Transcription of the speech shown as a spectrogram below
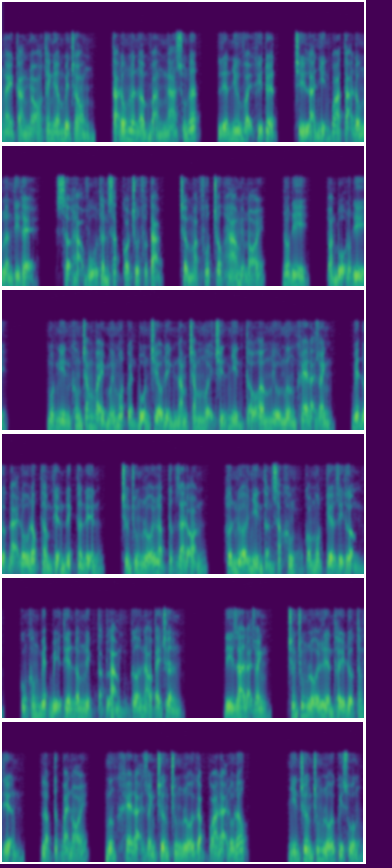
ngày càng nhỏ thanh âm bên trong, tạ đông lân ẩm vàng ngã xuống đất, liền như vậy khí tuyệt, chỉ là nhìn qua tạ đông lân thi thể, sở hạ vũ thần sắc có chút phức tạp, trầm mặc phút chốc há miệng nói, đốt đi, toàn bộ đốt đi. 1071 quyển 4 triều đình 519 nhìn thấu âm lưu mương khe đại doanh, biết được đại đô đốc thẩm thiền đích thân đến, trương trung lỗi lập tức ra đón, hơn nữa nhìn thần sắc không có một tia gì thường, cũng không biết bị thiên đâm lịch tặc làm cỡ nào tay chân đi ra đại doanh, trương trung lỗi liền thấy được thẩm thiền, lập tức bái nói, mương khe đại doanh trương trung lỗi gặp qua đại đô đốc. Nhìn trương trung lỗi quỳ xuống,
